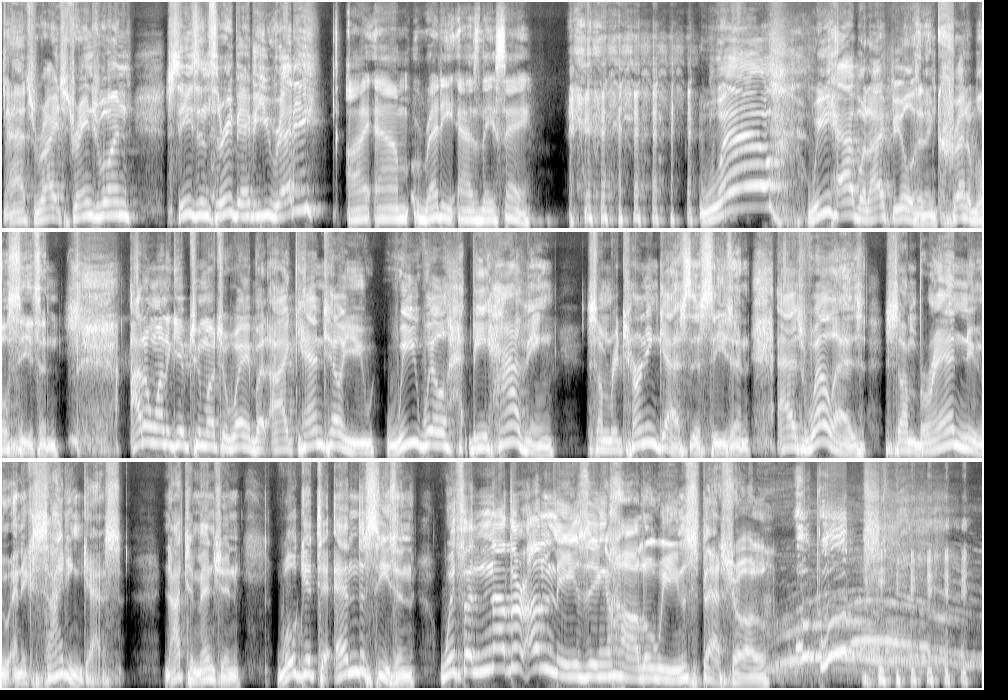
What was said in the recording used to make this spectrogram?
That's right, Strange One, season three, baby. You ready? I am ready, as they say. Well, we have what I feel is an incredible season. I don't want to give too much away, but I can tell you we will be having some returning guests this season, as well as some brand new and exciting guests. Not to mention, we'll get to end the season with another amazing Halloween special. Whoop, whoop.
